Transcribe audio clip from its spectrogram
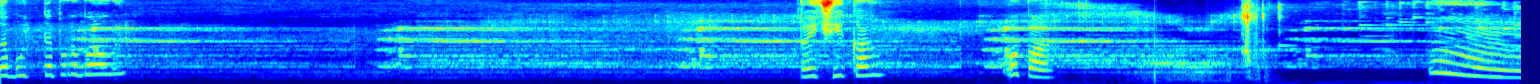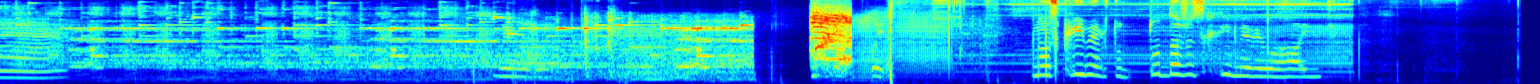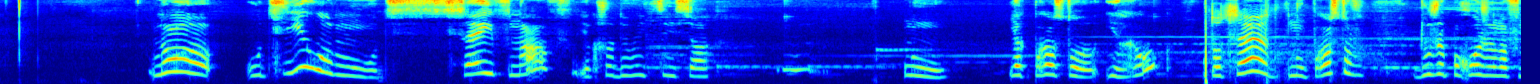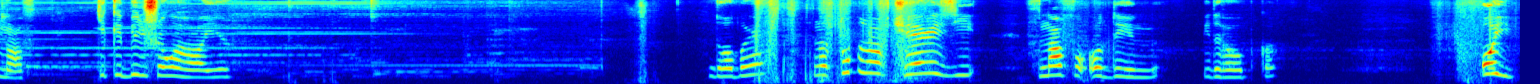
Забудьте, про бали. Той чіка. Опа. Ну, скример тут, тут даже скримери лагають. Ну, у цілому цей FNAF, якщо дивитися, ну, як просто ігрок, то це ну, просто дуже похоже на FNAF. Тільки більше лагає. Добре. Наступна в черзі FNAF 1 підробка. Ой!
